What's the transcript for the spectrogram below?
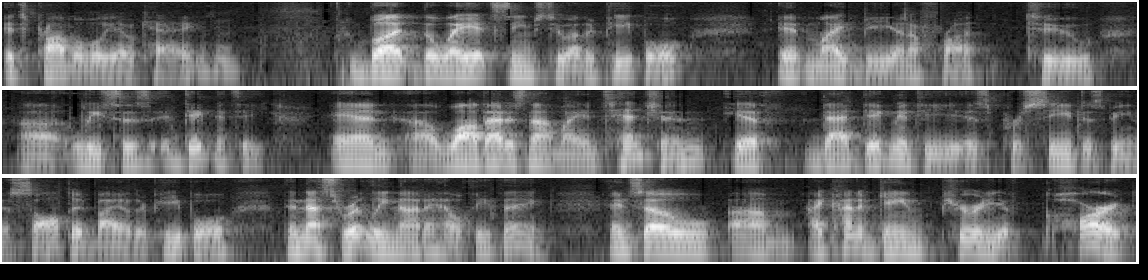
it's probably okay. But the way it seems to other people, it might be an affront to uh, Lisa's dignity. And uh, while that is not my intention, if that dignity is perceived as being assaulted by other people, then that's really not a healthy thing. And so um, I kind of gained purity of heart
